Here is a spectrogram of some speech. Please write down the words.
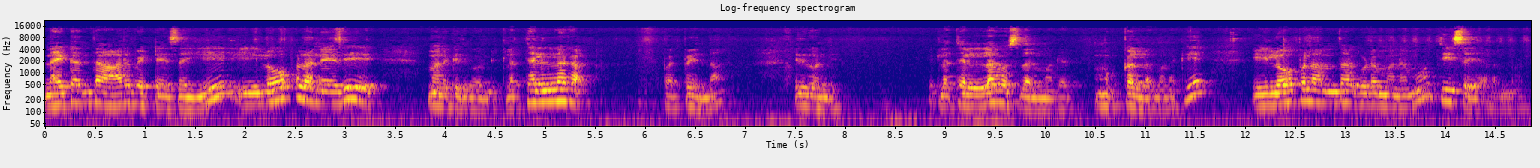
నైట్ అంతా ఆరబెట్టేసాయి. ఈ లోపల అనేది మనకి ఇదిగోండి ఇట్లా తెల్లగా పడిపోయిందా? ఇదిగోండి. ఇట్లా తెల్లగా వస్తుంది అనమాట ముక్కల్లో మనకి. ఈ లోపల అంతా కూడా మనము తీసేయాలన్నమాట.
